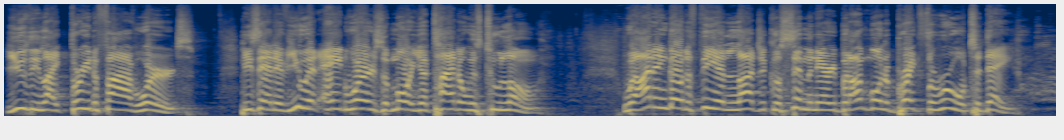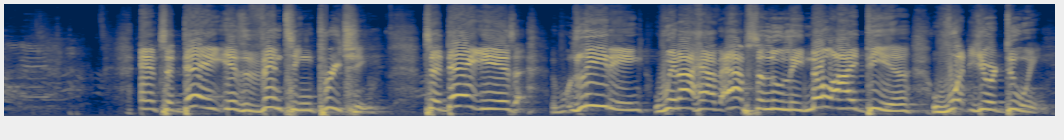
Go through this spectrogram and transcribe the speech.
Usually like three to five words. He said, if you had eight words or more, your title was too long. Well, I didn't go to theological seminary, but I'm going to break the rule today. And today is venting preaching. Today is leading when I have absolutely no idea what you're doing.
